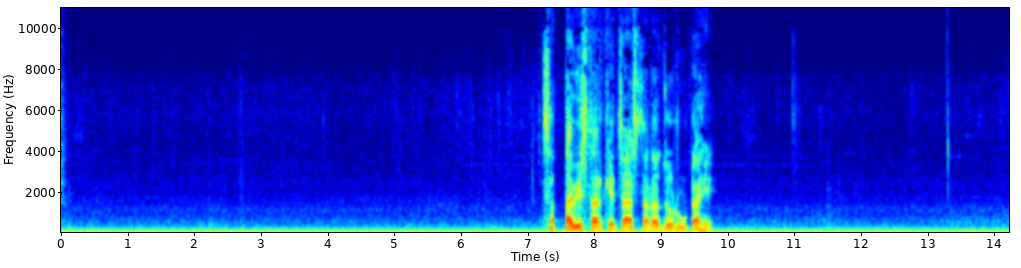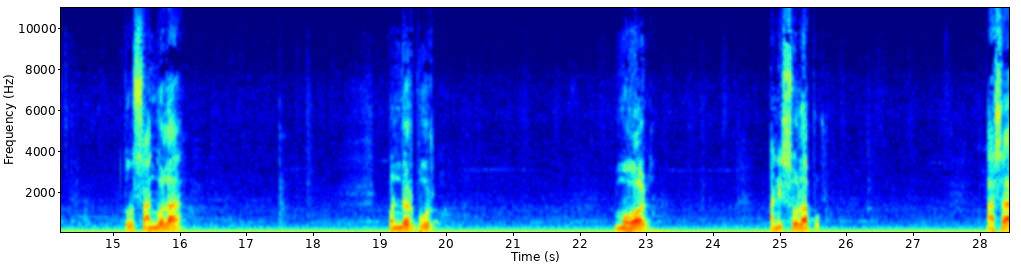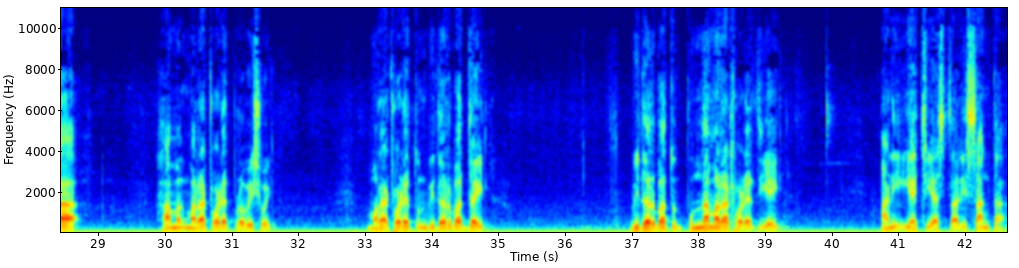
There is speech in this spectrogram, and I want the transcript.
सत्तावीस तारखेचा असणारा जो रूट आहे तो सांगोला पंढरपूर मोहोळ आणि सोलापूर. असा हा मग मराठवाड्यात प्रवेश होईल. मराठवाड्यातून विदर्भात जाईल. विदर्भातून पुन्हा मराठवाड्यात येईल. आणि याची असणारी सांगता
